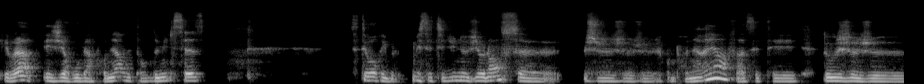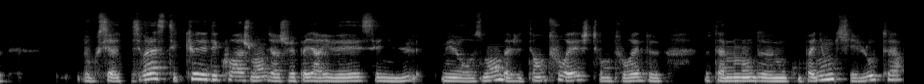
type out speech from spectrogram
et voilà, et j'ai rouvert Première, en 2016. C'était horrible, mais c'était d'une violence je, je, comprenais rien. Enfin, c'était donc je, donc voilà, c'était que des découragements, dire je vais pas y arriver, c'est nul. Mais heureusement, bah, j'étais entourée, j'étais entourée de notamment de mon compagnon qui est l'auteur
